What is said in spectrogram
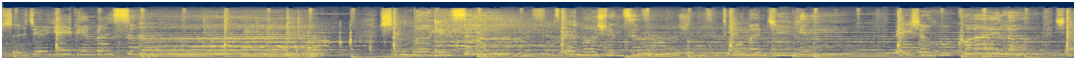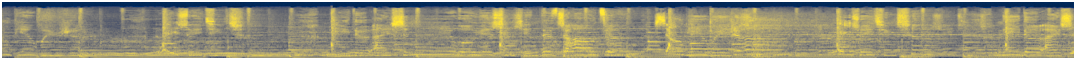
世界一片冷色。什么颜色？怎么选择？涂满记忆，悲伤或快乐，像片温热，泪水清澈。你的爱是我愿深陷的沼泽，像片温热，泪水清澈。你的爱是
